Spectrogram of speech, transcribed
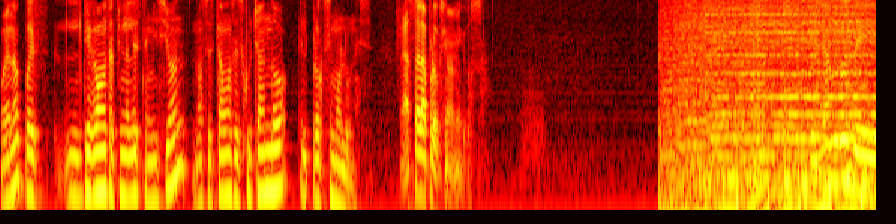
Bueno, pues llegamos al final de esta emisión. Nos estamos escuchando el próximo lunes. Hasta la próxima, amigos. Pues amigos de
